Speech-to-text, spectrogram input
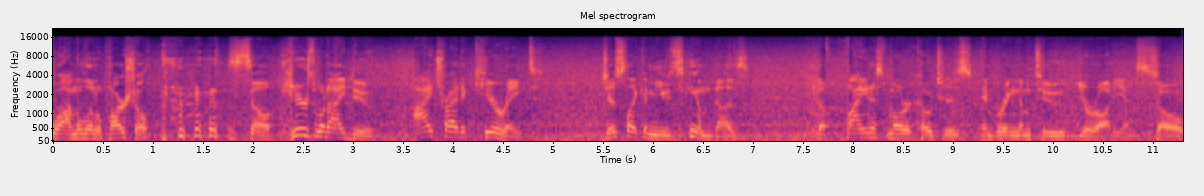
Well, I'm a little partial. so here's what I do. I try to curate, just like a museum does, the finest motor coaches and bring them to your audience. So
